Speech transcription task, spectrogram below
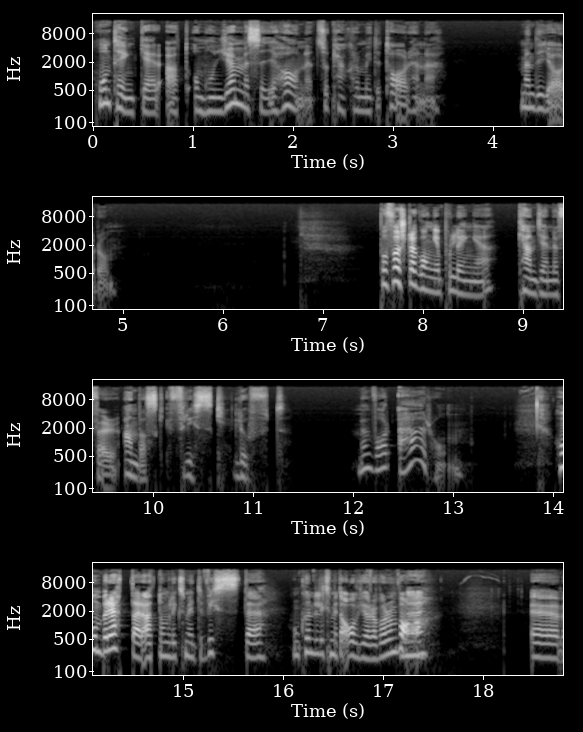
Hon tänker att om hon gömmer sig i hörnet så kanske de inte tar henne. Men det gör de. På första gången på länge kan Jennifer andas frisk luft. Men var är hon? Hon berättar att de liksom inte visste, hon kunde liksom inte avgöra var de var. Nej. Eh,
